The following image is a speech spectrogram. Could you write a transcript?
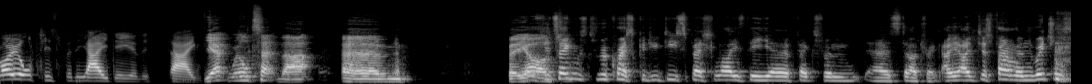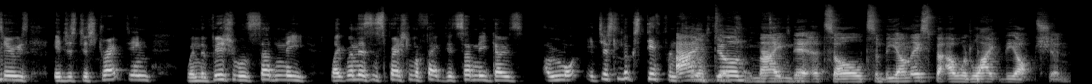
royalties for the idea this time. Yeah, we'll take that. Um, But yeah, Well, if you're taking this to request, could you despecialize the uh, effects from uh, Star Trek? I, I just found in the original series it just distracting when the visuals suddenly, like when there's a special effect, it suddenly goes a lot. It just looks different. I rest of the don't mind it at all, to be honest. But I would like the option.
